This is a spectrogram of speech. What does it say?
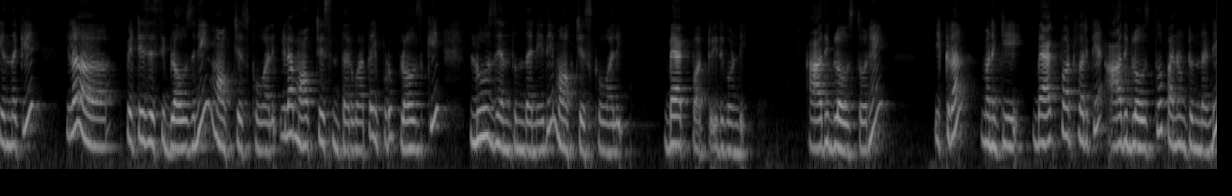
కిందకి ఇలా పెట్టేసేసి బ్లౌజ్ని మార్క్ చేసుకోవాలి. ఇలా మార్క్ చేసిన తర్వాత ఇప్పుడు బ్లౌజ్కి లూజ్ ఎంత ఉందనేది మార్క్ చేసుకోవాలి. బ్యాక్ పార్ట్ ఇదిగోండి. ఆది బ్లౌజ్తోనే ఇక్కడ మనకి బ్యాక్ పార్ట్ వరకే ఆది బ్లౌజ్తో పని ఉంటుందండి.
